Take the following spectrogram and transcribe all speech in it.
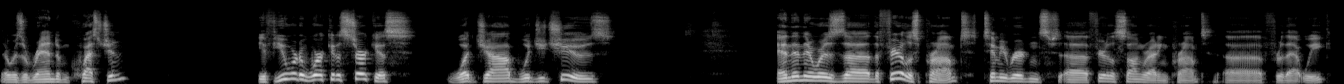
There was a random question. If you were to work at a circus, what job would you choose? And then there was uh, the fearless prompt, Timmy Reardon's uh, fearless songwriting prompt uh, for that week,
